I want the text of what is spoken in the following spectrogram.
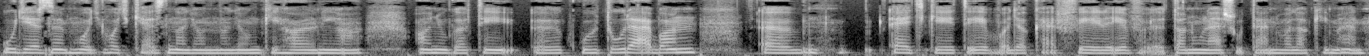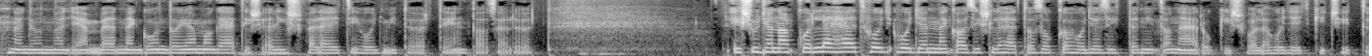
úgy érzem, hogy, hogy kezd nagyon-nagyon kihalni a, a nyugati kultúrában. Egy-két év, vagy akár fél év tanulás után valaki már nagyon nagy embernek gondolja magát, és el is felejti, hogy mi történt azelőtt. Uh-huh. És ugyanakkor lehet, hogy, hogy ennek az is lehet az oka, hogy az itteni tanárok is valahogy egy kicsit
